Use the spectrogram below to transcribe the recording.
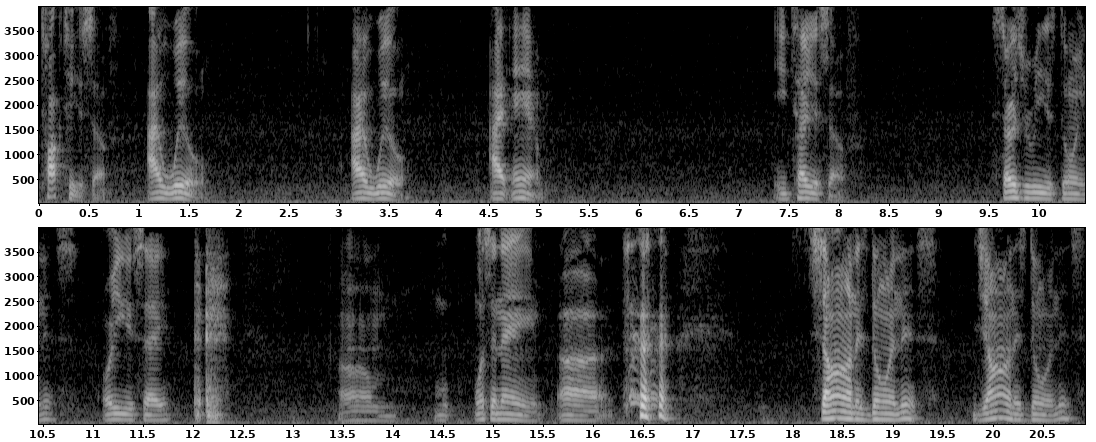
talk to yourself. I will. I will. I am. You tell yourself, surgery is doing this. Or you can say, um, what's her name? Uh, Sean is doing this. John is doing this.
